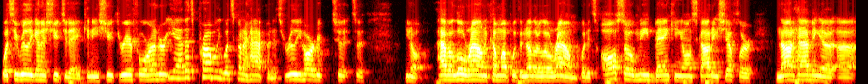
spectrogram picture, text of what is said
what's he really going to shoot today? Can he shoot three or four under? Yeah, that's probably what's going to happen. It's really hard to, to, to, you know, have a low round and come up with another low round. But it's also me banking on Scotty Scheffler not having a, a,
